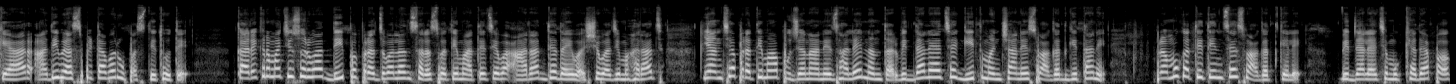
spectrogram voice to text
के आर आदी व्यासपीठावर उपस्थित होते. कार्यक्रमाची सुरुवात दीप प्रज्वलन सरस्वती मातेचे व आराध्य दैव शिवाजी महाराज यांच्या प्रतिमा पूजनाने झाले. नंतर विद्यालयाचे गीत मंचाने स्वागत गीताने प्रमुख अतिथींचे स्वागत केले. विद्यालयाचे मुख्याध्यापक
